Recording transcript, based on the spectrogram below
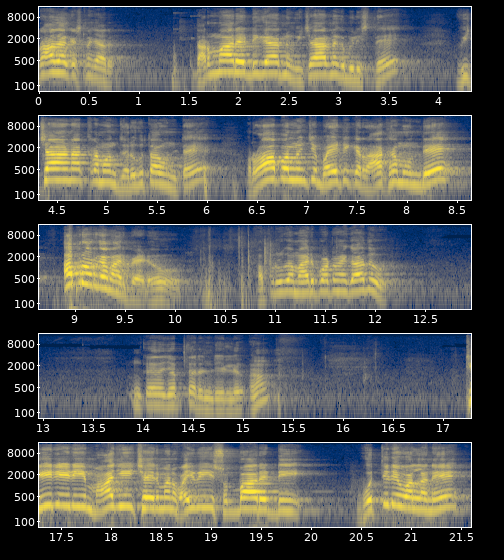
రాధాకృష్ణ గారు. ధర్మారెడ్డి గారిని విచారణకు పిలిస్తే విచారణ క్రమం జరుగుతూ ఉంటే లోపల నుంచి బయటికి రాకముందే అప్రూవర్గా మారిపోయాడు. అప్రూవ్గా మారిపోవటమే కాదు. ఇంకేదో చెప్తారండి వీళ్ళు టీడీడీ మాజీ చైర్మన్ వైవి సుబ్బారెడ్డి ఒత్తిడి వల్లనే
